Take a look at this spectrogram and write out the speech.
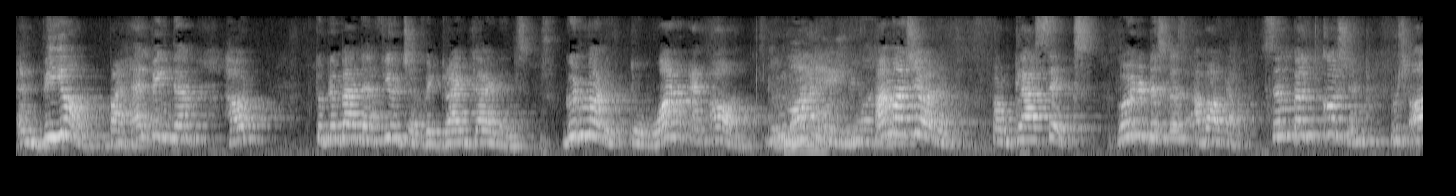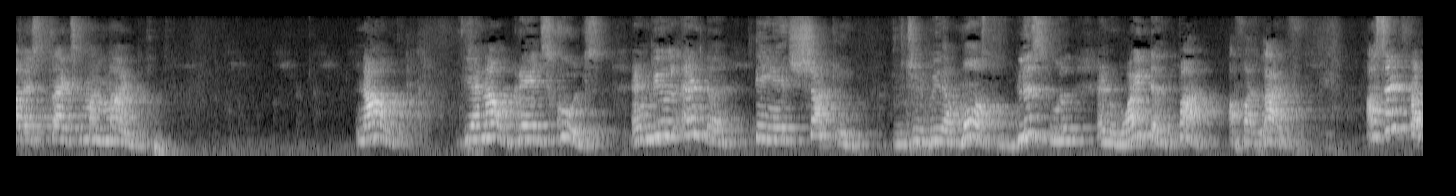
and beyond by helping them how to prepare their future with right guidance. Good morning to one and all. Good morning. I'm Harshvardhan from class 6 going to discuss about a simple question which always strikes my mind. Now, we are now grade schools and we will enter teenage shortly, which will be the most blissful and vital part of our life. Aside from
